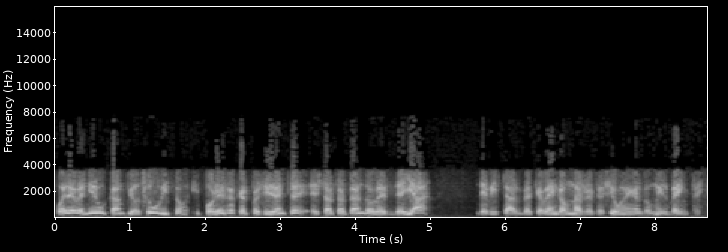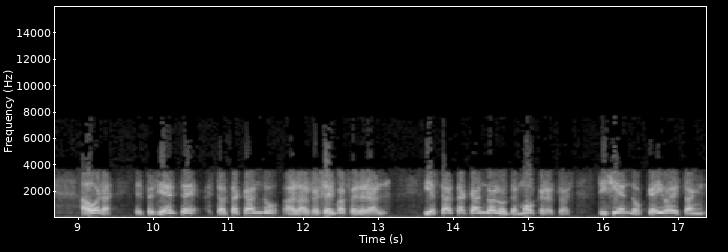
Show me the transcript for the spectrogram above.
puede venir un cambio súbito y por eso es que el presidente está tratando desde ya de evitar de que venga una recesión en el 2020. Ahora, el presidente está atacando a la Reserva Federal y está atacando a los demócratas diciendo que ellos están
